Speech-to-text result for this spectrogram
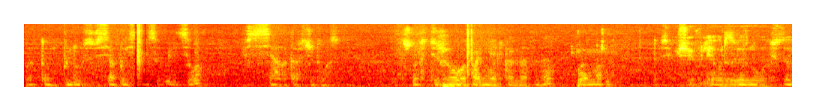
Потом плюс вся поясница вылетела. Вся она торчит у вас. Что-то тяжелое подняли когда-то, да? возможно. То есть еще и влево развернула сюда.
